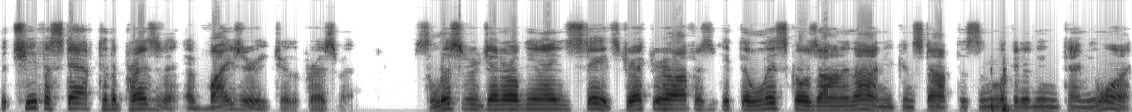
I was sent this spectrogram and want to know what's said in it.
the Chief of Staff to the President, Advisory to the President, Solicitor General of the United States, Director of Office, if the list goes on and on, you can stop this and look at it anytime you want.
